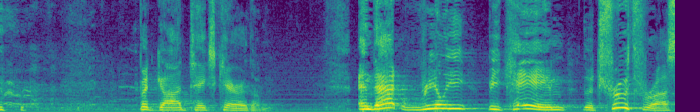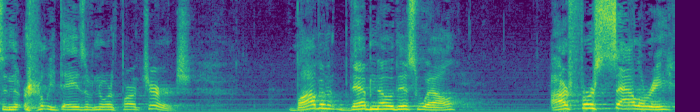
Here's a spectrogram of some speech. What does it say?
but God takes care of them. And that really became the truth for us in the early days of North Park Church. Bob and Deb know this well. Our first salary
